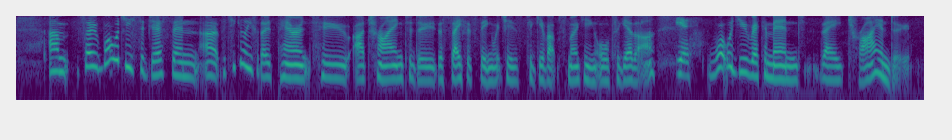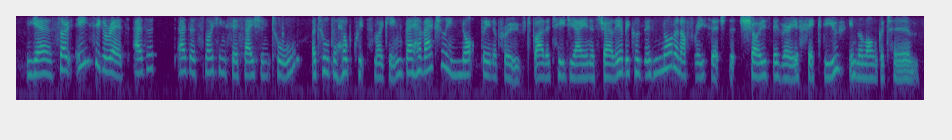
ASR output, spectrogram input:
Um, so, what would you suggest then, uh, particularly for those parents who are trying to do the safest thing, which is to give up smoking altogether? Yes. What would you recommend they try and do? Yeah, so e-cigarettes as a as a smoking cessation tool, a tool to help quit smoking, they have actually not been approved by the TGA in Australia because there's not enough research that shows they're very effective in the longer term.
